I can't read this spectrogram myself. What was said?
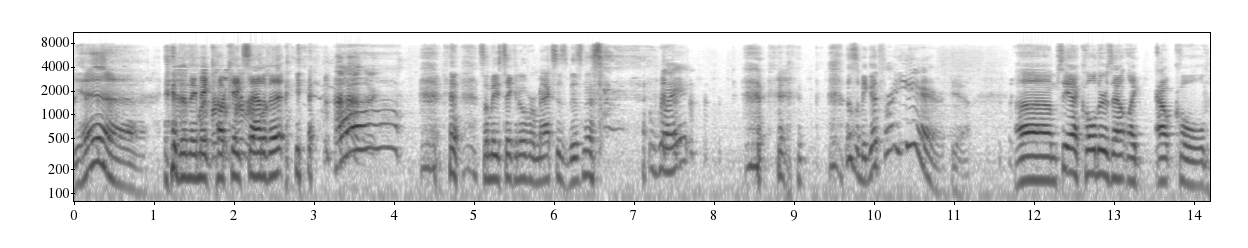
yeah. And then they make cupcakes out of it. Oh, Somebody's taking over Max's business. right. this will be good for a year. Yeah. Um, so yeah, Colder's out like out cold,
